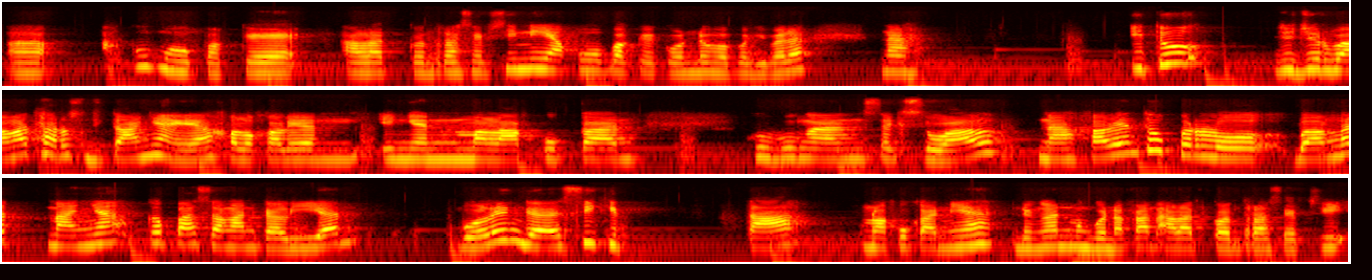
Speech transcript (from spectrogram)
eh, aku mau pakai alat kontrasepsi nih, aku mau pakai kondom apa gimana. Nah, itu jujur banget harus ditanya ya kalau kalian ingin melakukan hubungan seksual. Nah, kalian tuh perlu banget nanya ke pasangan kalian, boleh nggak sih kita melakukannya dengan menggunakan alat kontrasepsi?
